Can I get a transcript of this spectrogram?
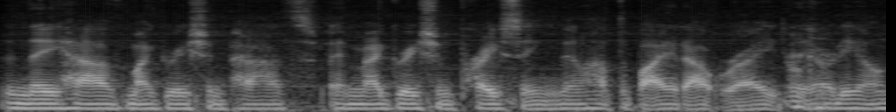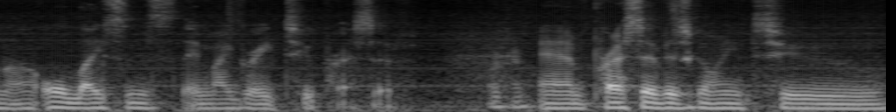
Then they have migration paths and migration pricing. They don't have to buy it outright. Okay. They already own an old license. They migrate to PRECiV. Okay. And PRECiV is going to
